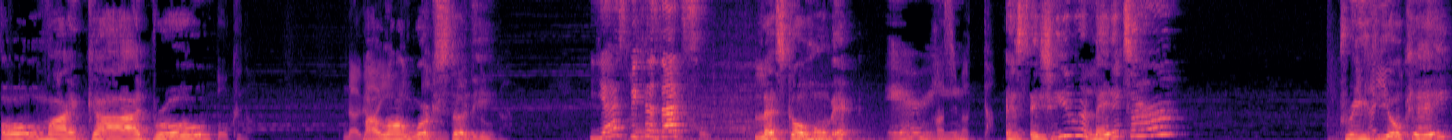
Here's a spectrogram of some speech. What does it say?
Oh my god, bro. My long work study. Yes, because that's. Let's go home. Eh, A Is, is related to her? Preview, okay.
